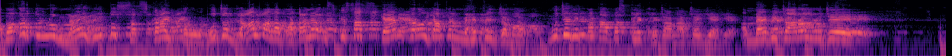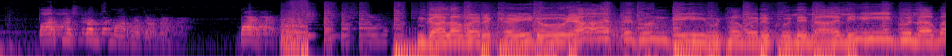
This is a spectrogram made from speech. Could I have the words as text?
अब अगर तुम लोग नए हो तो सब्सक्राइब करो। वो जो लाल वाला बटन है, उसके साथ स्कैम करो या फिर महफिल जमाओ। मुझे नहीं पता, बस क्लिक हो जाना चाहिए। अब मैं भी जा रहा हूँ मुझे पार्क में स्टंट्स मारने जाना है। बाय गालावर खळी डोळ्यात धुंदी, उठावर खुले लाली गुलाबा.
